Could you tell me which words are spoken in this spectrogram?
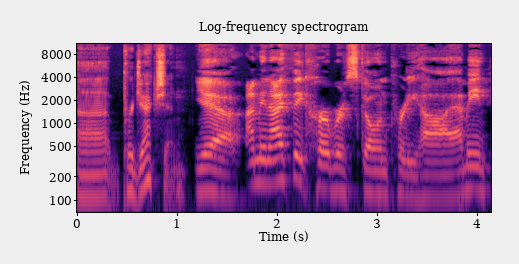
uh, projection? Yeah, I mean, I think Herbert's going pretty high. I mean,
